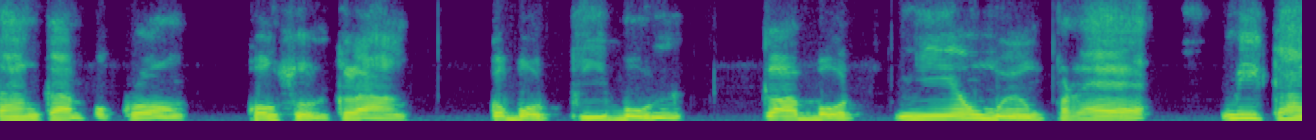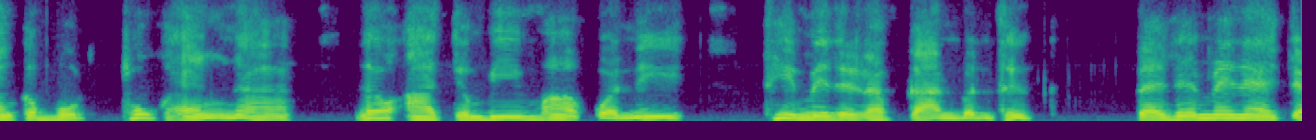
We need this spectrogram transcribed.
ต้านการปกครองของส่วนกลาง กบฏผีบุญ กบฏเงี้ยวเมืองแพร่ มีการกบฏทุกแห่งนะฮะแล้วอาจจะมีมากกว่านี้ที่ไม่ได้รับการบันทึก แต่ได้ไม่แน่ใจ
